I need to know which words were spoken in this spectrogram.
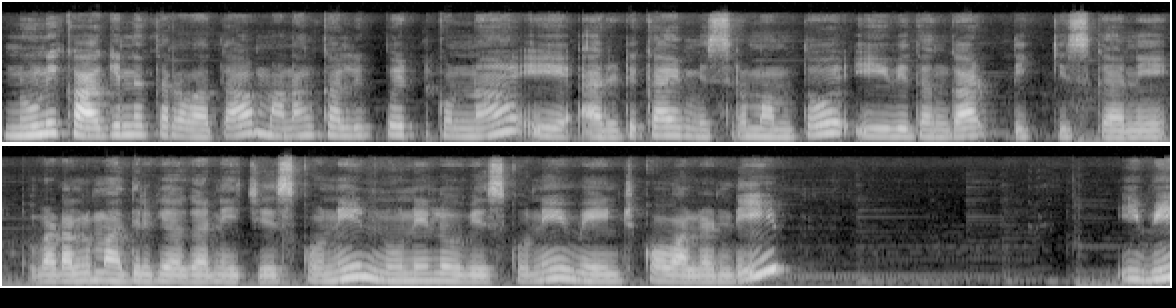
నూనె కాగిన తర్వాత మనం కలిపి పెట్టుకున్న ఈ అరటికాయ మిశ్రమంతో ఈ విధంగా టిక్కీస్ కానీ వడల మాదిరిగా కానీ చేసుకొని నూనెలో వేసుకొని వేయించుకోవాలండి. ఇవి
